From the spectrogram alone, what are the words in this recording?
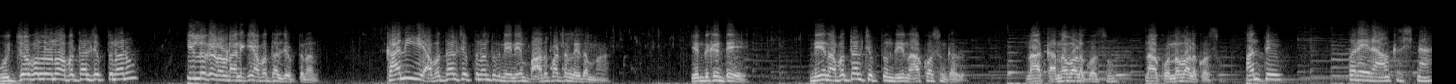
ఉద్యోగంలోనూ అబద్ధాలు చెప్తున్నాను ఇల్లు గడవడానికి అబద్ధాలు చెప్తున్నాను. కానీ ఈ అబద్ధాలు చెప్తున్నందుకు నేనేం బాధపడటం లేదమ్మా. ఎందుకంటే నేను అబద్ధాలు చెప్తుంది నా కోసం కాదు. నా కన్నవాళ్ళ కోసం నాకున్న వాళ్ళ కోసం. అంతే. ఒరే రామకృష్ణ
